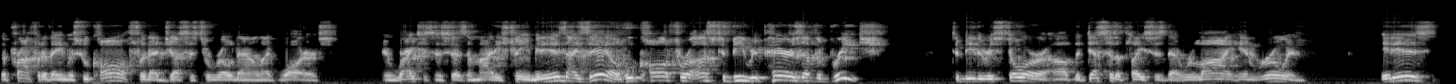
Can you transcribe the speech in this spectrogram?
the prophet of Amos, who called for that justice to roll down like waters and righteousness as a mighty stream. It is Isaiah who called for us to be repairers of the breach, to be the restorer of the desolate places that lie in ruin. It is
